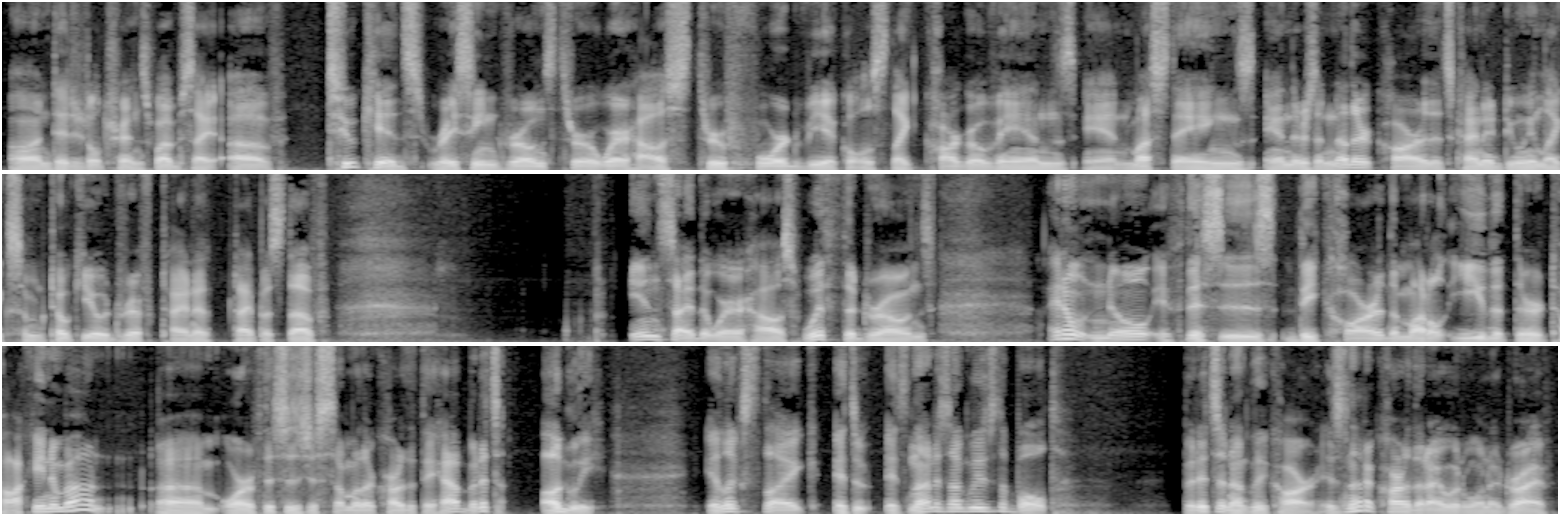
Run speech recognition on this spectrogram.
on Digital Trends website of two kids racing drones through a warehouse through Ford vehicles like cargo vans and Mustangs, and there's another car that's kind of doing like some Tokyo drift kind of type of stuff inside the warehouse with the drones. I don't know if this is the car, the Model E that they're talking about, um, or if this is just some other car that they have, but it's ugly. It looks like it's it's not as ugly as the Bolt, but it's an ugly car. It's not a car that I would want to drive.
